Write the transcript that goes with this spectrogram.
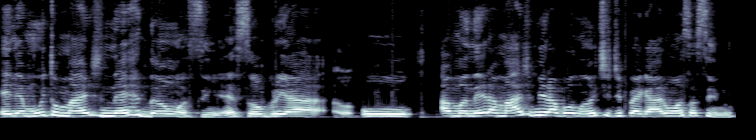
ele é muito mais nerdão, assim. É sobre a, o, a maneira mais mirabolante de pegar um assassino.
